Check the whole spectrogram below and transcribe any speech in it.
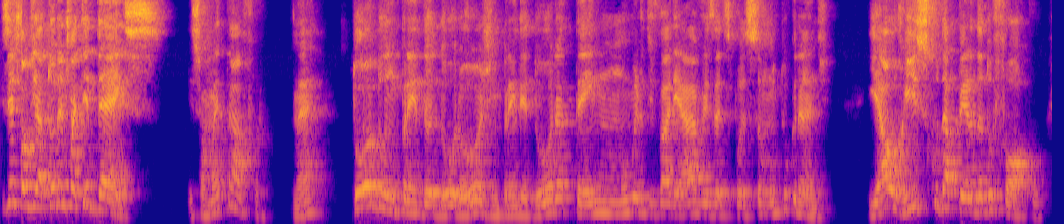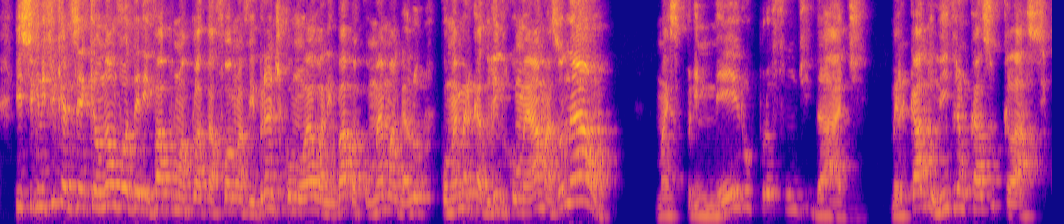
e se a gente for o dia todo, a gente vai ter dez. Isso é uma metáfora, né? Todo empreendedor hoje, empreendedora, tem um número de variáveis à disposição muito grande. E há o risco da perda do foco. Isso significa dizer que eu não vou derivar para uma plataforma vibrante como é o Alibaba, como é Magalu, como é Mercado Livre, como é a Amazon? Não! Mas primeiro profundidade. Mercado Livre é um caso clássico.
